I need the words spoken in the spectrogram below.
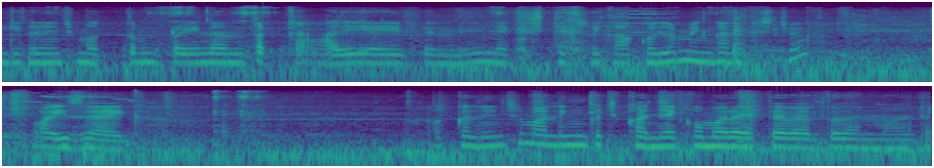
ఇక్కడ నుంచి మొత్తం ట్రైన్ అంతా ఖాళీ అయిపోయింది. నెక్స్ట్ శ్రీకాకుళం ఇంకా నెక్స్ట్ వైజాగ్. అక్కడ నుంచి మళ్ళీ ఇంకా కన్యాకుమారి అయితే వెళ్తుంది అనమాట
